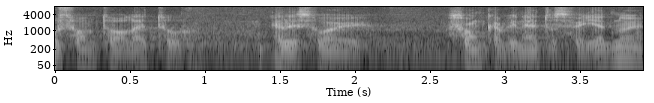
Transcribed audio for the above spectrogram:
u svom toaletu ili svoj, svom kabinetu, svejedno je.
